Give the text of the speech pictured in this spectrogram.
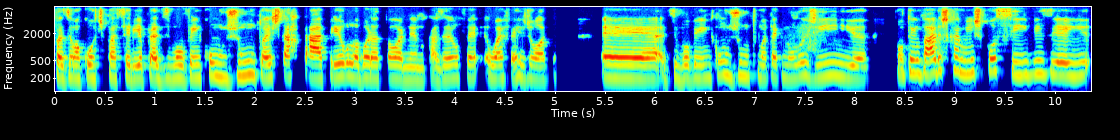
fazer um acordo de parceria para desenvolver em conjunto a startup e o laboratório, né, no caso é o FRJ, é, desenvolver em conjunto uma tecnologia. Então, tem vários caminhos possíveis, e aí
